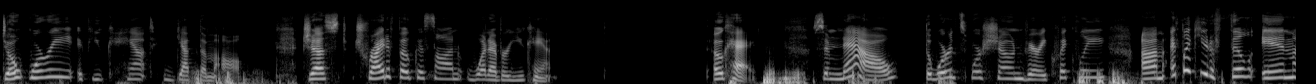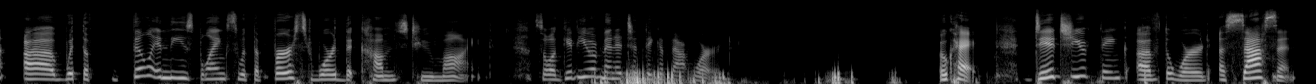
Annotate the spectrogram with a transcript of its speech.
don't worry if you can't get them all. Just try to focus on whatever you can. Okay, so now the words were shown very quickly. Um, I'd like you to fill in uh, with the fill in these blanks with the first word that comes to mind. So I'll give you a minute to think of that word. Okay. Did you think of the word assassin?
